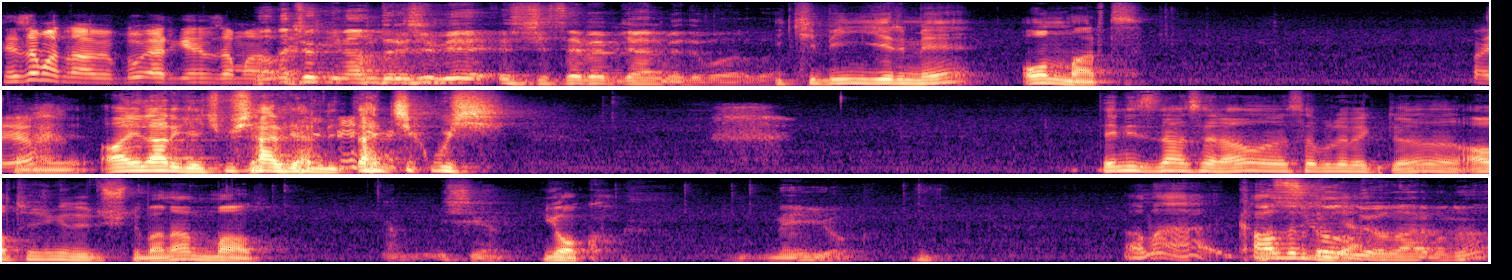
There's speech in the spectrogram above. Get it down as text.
Ne zaman abi bu ergen zamanı? Bana çok inandırıcı bir şey- sebep gelmedi bu arada. 2020 10 Mart. Bayağı. Yani aylar geçmiş ergenlikten çıkmış. Deniz'den selam. Ama sabırla bekliyorum. 6. günde düştü bana. Mal. Bir şey yok. Yok. Neyi yok? Ama kaldırdım Nasıl ya. yolluyorlar bunu?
